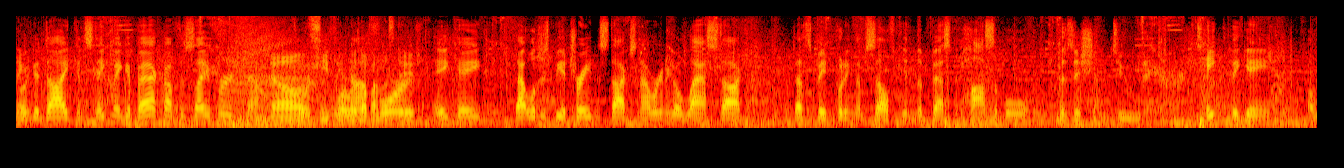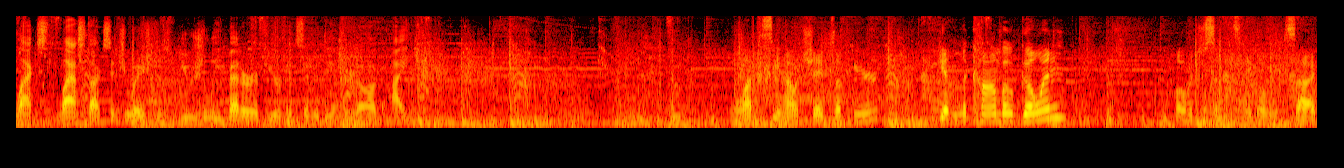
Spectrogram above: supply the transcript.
Going to die. Can Snake make it back off the Cypher? No. No, unfortunately C4 was up on the stage. AK. That will just be a trade in stock, so now we're going to go last stock. Deathspade putting themselves in the best possible position to take the game. A last stock situation is usually better if you're considered the underdog. I We'll have to see how it shapes up here. Getting the combo going. Oh, it just sent snake over to the side.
